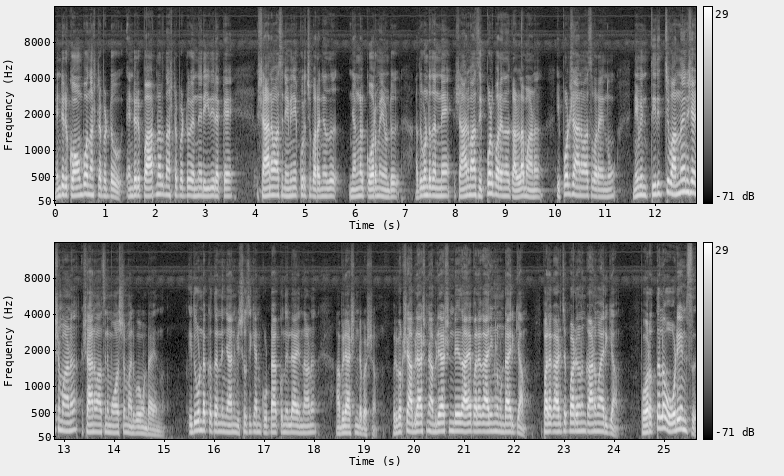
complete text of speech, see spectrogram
എന്റെ ഒരു കോംബോ നഷ്ടപ്പെട്ടു എന്റെ ഒരു പാർട്ട്ണർ നഷ്ടപ്പെട്ടു എന്ന രീതിയിലൊക്കെ ഷാനവാസ് നെവിനെക്കുറിച്ച് പറഞ്ഞത് ഞങ്ങൾക്ക് ഓർമ്മയുണ്ട്. അതുകൊണ്ട് തന്നെ ഷാനവാസ് ഇപ്പോൾ പറയുന്നത് കള്ളമാണ്. ഇപ്പോൾ ഷാനവാസ് പറയുന്നു നിവിൻ തിരിച്ചു വന്നതിന് ശേഷമാണ് ഷാനവാസിന് മോശം അനുഭവം ഉണ്ടായെന്ന്. ഇതുകൊണ്ടൊക്കെ തന്നെ ഞാൻ വിശ്വസിക്കാൻ കൂട്ടാക്കുന്നില്ല എന്നാണ് അഭിലാഷിന്റെ പക്ഷം. ഒരുപക്ഷെ അഭിലാഷിന് അഭിലാഷിന്റേതായ പല കാര്യങ്ങളും ഉണ്ടായിരിക്കാം. പല കാഴ്ചപ്പാടുകളും കാണുമായിരിക്കാം. പുറത്തുള്ള ഓഡിയൻസ്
